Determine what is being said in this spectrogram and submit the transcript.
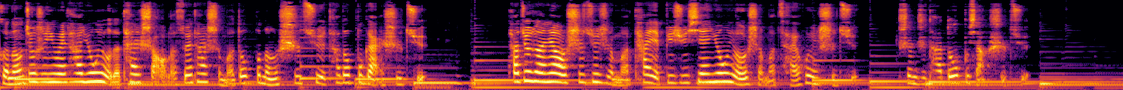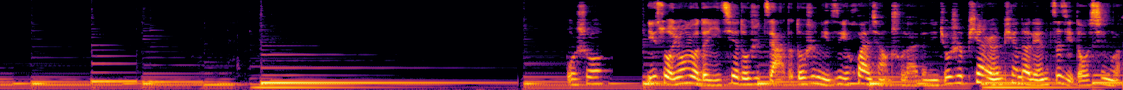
可能就是因为他拥有的太少了，所以他什么都不能失去，他都不敢失去。他就算要失去什么，他也必须先拥有什么才会失去，甚至他都不想失去。我说。你所拥有的一切都是假的，都是你自己幻想出来的。你就是骗人，骗的连自己都信了。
